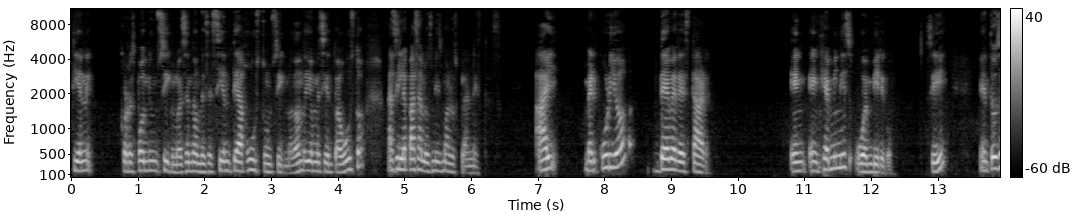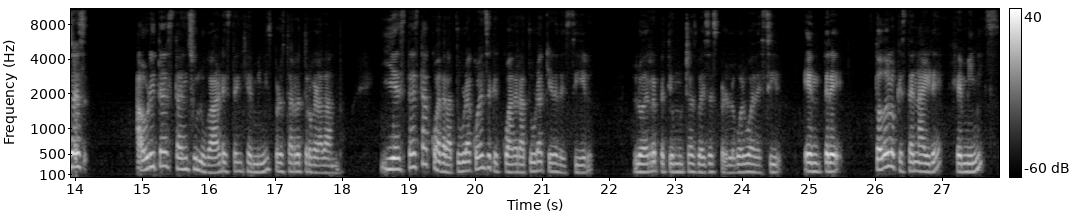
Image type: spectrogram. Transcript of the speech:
tiene corresponde un signo, es en donde se siente a gusto un signo, donde yo me siento a gusto, así le pasa lo mismo a los planetas hay Mercurio debe de estar en, en, Géminis o en Virgo, ¿sí? Entonces, ahorita está en su lugar, está en Géminis, pero está retrogradando. Y está esta cuadratura, acuérdense que cuadratura quiere decir, lo he repetido muchas veces, pero lo vuelvo a decir, entre todo lo que está en aire, Géminis,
